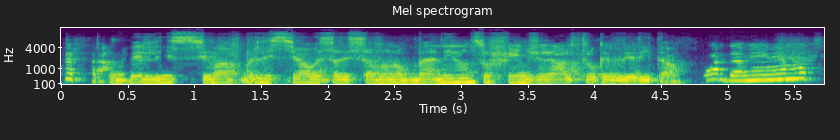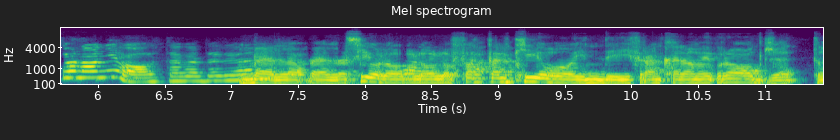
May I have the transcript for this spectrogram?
Per Franco. Bellissima, bellissima questa di Stefano Benni, non so fingere altro che verità. Guarda, mi, mi emoziona ogni volta. Guarda, bella, bella. Sì, io l'ho, l'ho, l'ho fatta anch'io in dei Francarame Project,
